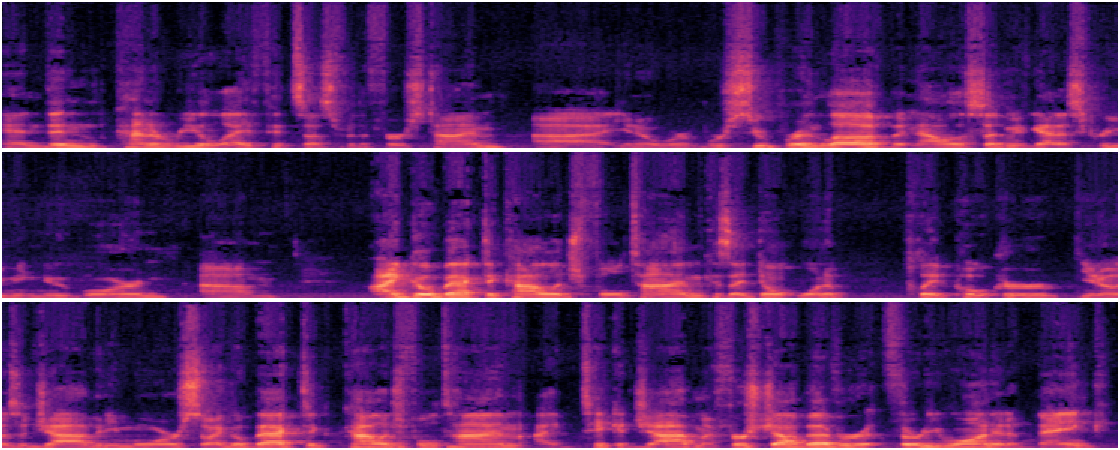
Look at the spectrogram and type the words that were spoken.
and then kind of real life hits us for the first time. Uh, you know, we're we're super in love, but now all of a sudden we've got a screaming newborn. Um, I go back to college full time because I don't want to play poker, you know, as a job anymore. So I go back to college full time. I take a job, my first job ever at 31 at a bank.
